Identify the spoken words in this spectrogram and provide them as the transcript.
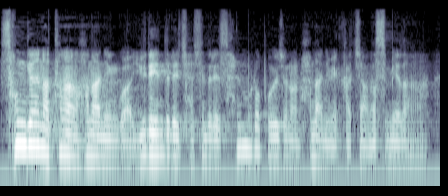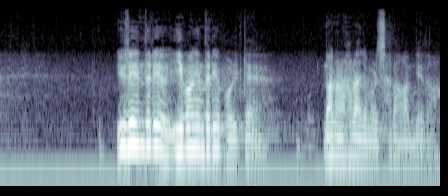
성경에 나타난 하나님과 유대인들의 자신들의 삶으로 보여주는 하나님이 같지 않았습니다. 유대인들이 이방인들이 볼 때 나는 하나님을 사랑합니다.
